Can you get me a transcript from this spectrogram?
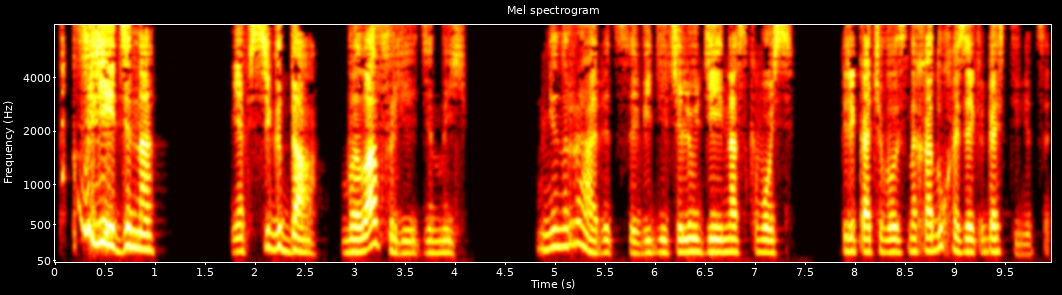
как вредина!» «Я всегда была врединой. Мне нравится видеть людей насквозь перекачивалась на ходу хозяйка гостиницы.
